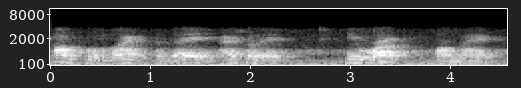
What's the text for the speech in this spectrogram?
talked to Mike today. Actually, he works for Mike.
